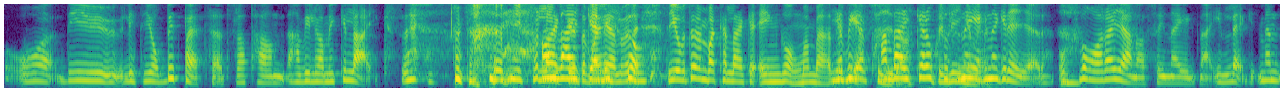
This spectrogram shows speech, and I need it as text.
och det är ju lite jobbigt på ett sätt för att han, han vill ju ha mycket likes. Han likar liksom- Det är jobbigt att man bara kan lajka en gång. Man bara, Jag vet, fyra. han likar också sina egna grejer och svarar gärna sina egna inlägg. Men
